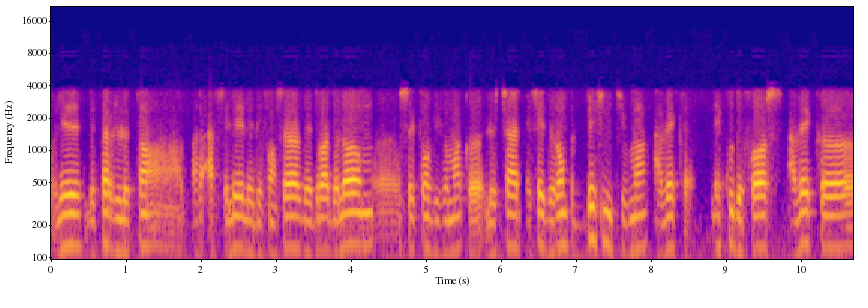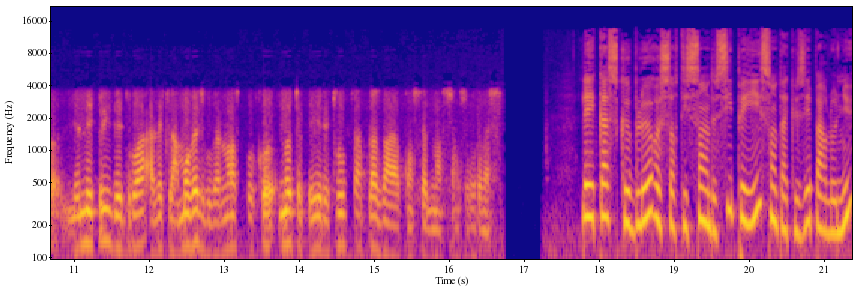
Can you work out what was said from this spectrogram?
au lieu de perdre le temps par harceler les défenseurs des droits de l'homme. Euh, souhaitons vivement que le Tchad essaie de rompre définitivement avec les coups de force, avec euh, le mépris des droits, avec la mauvaise gouvernance pour que notre pays retrouve sa place dans la nation. Je vous remercie. Les casques bleus ressortissants de six pays sont accusés par l'ONU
